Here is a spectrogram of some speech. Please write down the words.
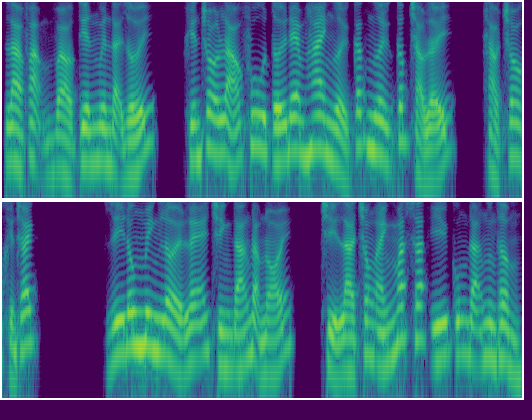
là phạm vào tiên nguyên đại giới, khiến cho lão phu tới đem hai người các ngươi cấp trảo lấy, hảo cho khiển trách. Dì Đông Minh lời lẽ chính đáng đạm nói, chỉ là trong ánh mắt sát ý cũng đã ngưng thầm.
